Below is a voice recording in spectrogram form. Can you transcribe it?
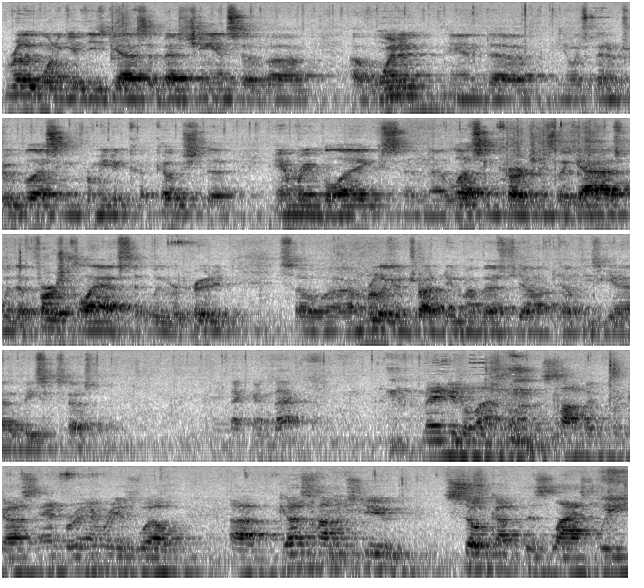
really want to give these guys the best chance of, uh, of winning, and, uh, you know, it's been a true blessing for me to co- coach the Emory Blakes and uh, Lutzenkirchens, the guys with the first class that we recruited, so uh, I'm really going to try to do my best job to help these guys be successful. Maybe the last one on this topic for Gus and for Emory as well. Uh, Gus, how much do you soak up this last week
